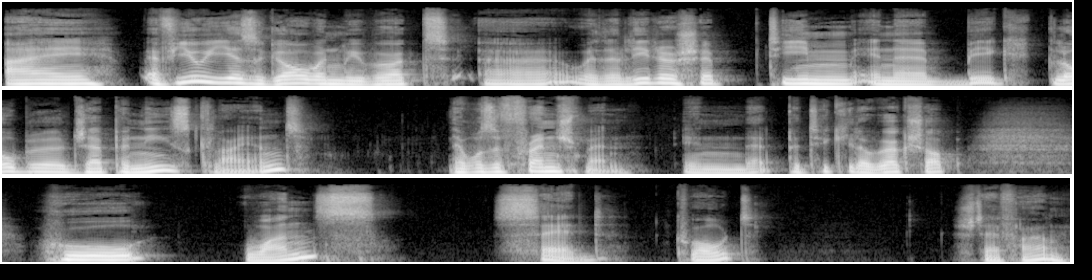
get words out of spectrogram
I a few years ago when we worked uh, with a leadership team in a big global Japanese client, there was a Frenchman in that particular workshop who once said, quote, Stefan,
